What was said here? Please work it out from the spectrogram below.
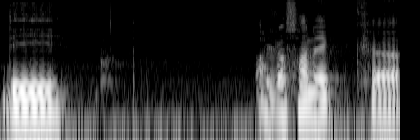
the ultrasonic uh,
